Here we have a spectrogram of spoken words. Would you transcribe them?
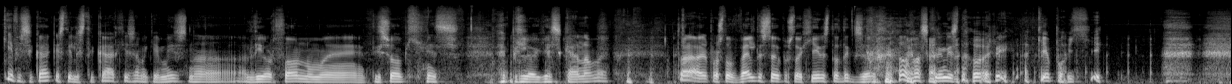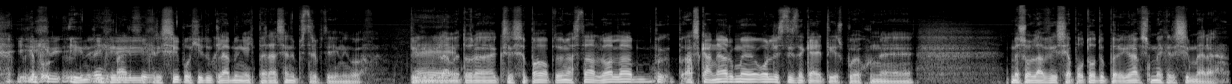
Και φυσικά και στιλιστικά αρχίσαμε και εμείς να διορθώνουμε τις όποιες επιλογές κάναμε. Τώρα προς το βέλτιστο ή προς το χείριστο δεν ξέρω, μας κρίνει στα όρια και εποχή. Η, η, η, χρυσή εποχή του κλάμπινγκ έχει περάσει ανεπιστρεπτή, Νίκο. Ε, μιλάμε τώρα, ξέρεις, πάω από το ένα στο άλλο, αλλά ας κανάρουμε όλες τις δεκαετίες που έχουν μεσολαβήσει από τότε που περιγράφεις μέχρι σήμερα.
